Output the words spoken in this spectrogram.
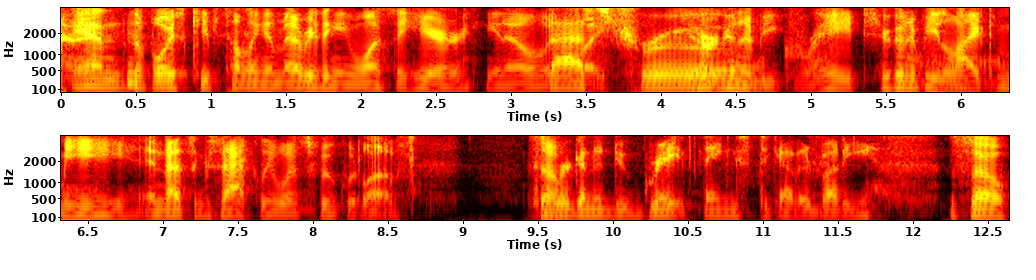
and the voice keeps telling him everything he wants to hear you know it's That's like, true. you're gonna be great you're gonna be like me and that's exactly what spook would love so We're gonna do great things together, buddy. so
